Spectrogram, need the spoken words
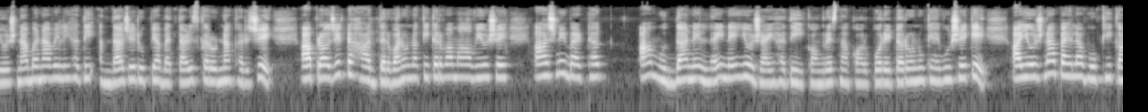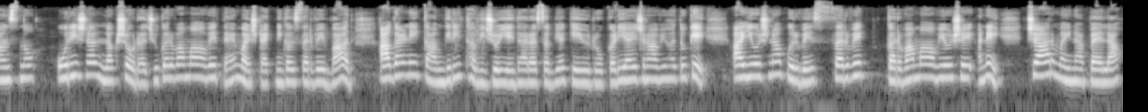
યોજના બનાવેલી હતી. અંદાજે રૂપિયા બેતાળીસ કરોડના ખર્ચે આ પ્રોજેક્ટ હાથ ધરવાનું નક્કી કરવામાં આવ્યું છે. આજની બેઠક આ મુદ્દાને લઈને યોજાઈ હતી. કોંગ્રેસના કોર્પોરેટરોનું કહેવું છે કે આ યોજના પહેલાં ભૂખી કાંસનો ઓરિજિનલ નકશો રજૂ કરવામાં આવે તેમજ ટેકનિકલ સર્વે બાદ આગળની કામગીરી થવી જોઈએ. ધારાસભ્ય કે. રોકડિયાએ જણાવ્યું હતું કે, આ યોજના પૂર્વે સર્વે કરવામાં આવ્યો છે અને ચાર મહિના પહેલાં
